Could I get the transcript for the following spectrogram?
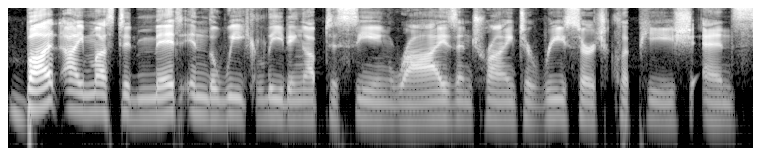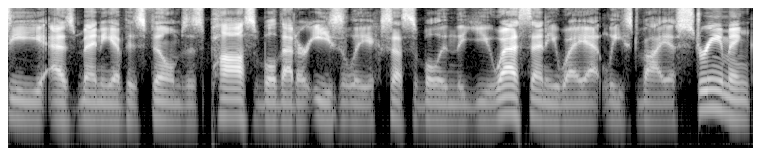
But I must admit, in the week leading up to seeing Rise and trying to research Klapisch and see as many of his films as possible that are easily accessible in the US anyway, at least via streaming,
